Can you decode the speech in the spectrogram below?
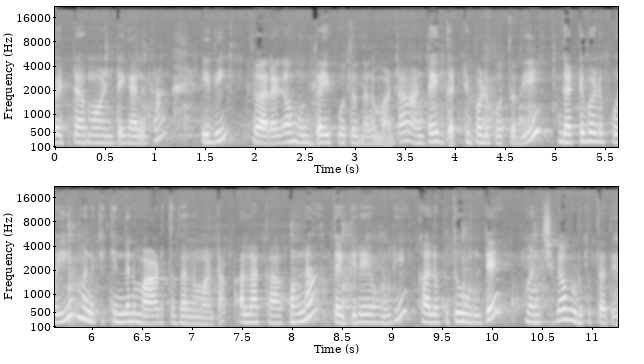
పెట్టాము అంటే కనుక ఇది త్వరగా ముద్ద అయిపోతుంది అనమాట అంటే గట్టి పడిపోతుంది గట్టి పడిపోయి మనకి కిందన మాడుతుంది అనమాట అలా కాకుండా దగ్గరే ఉండి కలుపుతూ ఉంటే మంచిగా ఉడుకుతుంది.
